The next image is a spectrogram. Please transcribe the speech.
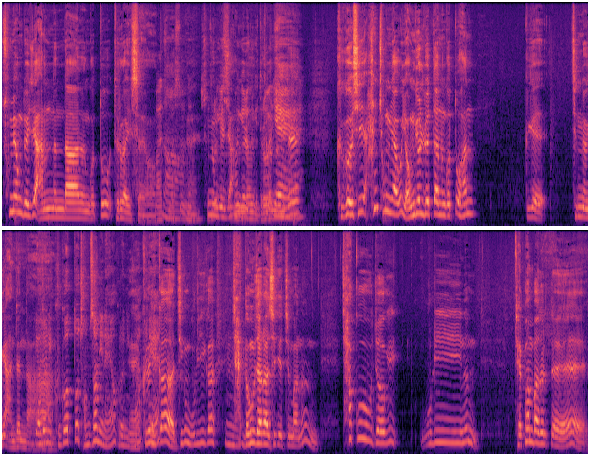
소명되지 않는다는 것도 들어가 있어요. 맞, 아. 맞습니다. 네, 소명되지 그렇게 들어가 있는데 예. 그것이 한 총리하고 연결됐다는 것 또한 그게 증명이 안 된다. 여전히 그것도 점선이네요. 그러니까. 예, 그러니까 지금 우리가 음. 자- 너무 잘 아시겠지만은 자꾸 저기 우리는 재판 받을 때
